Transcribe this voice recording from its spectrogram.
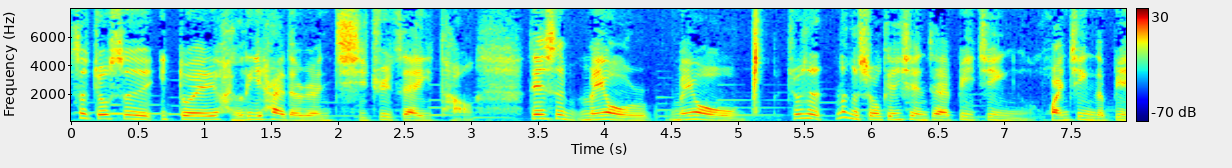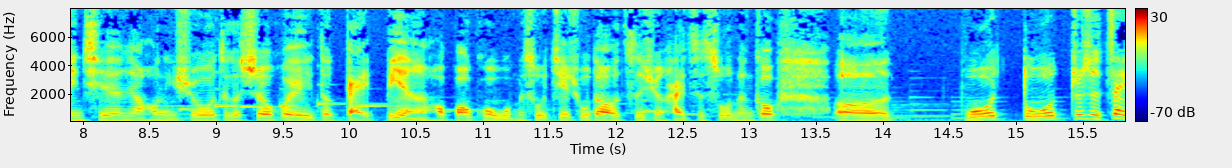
这就是一堆很厉害的人齐聚在一堂，但是没有没有。就是那个时候跟现在，毕竟环境的变迁，然后你说这个社会的改变，然后包括我们所接触到的资讯，孩子所能够，呃。博多就是在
